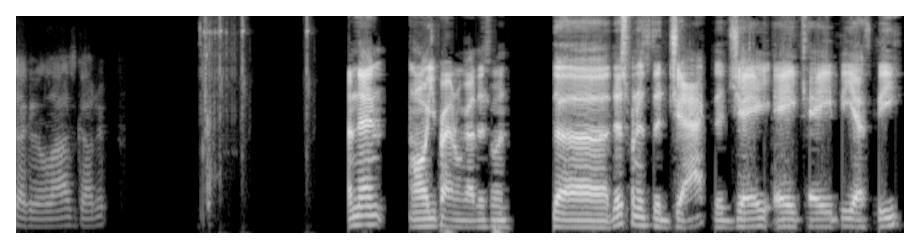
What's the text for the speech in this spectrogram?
Second to last, got it. And then, oh, you probably don't got this one. The this one is the Jack, the J A K B F B.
